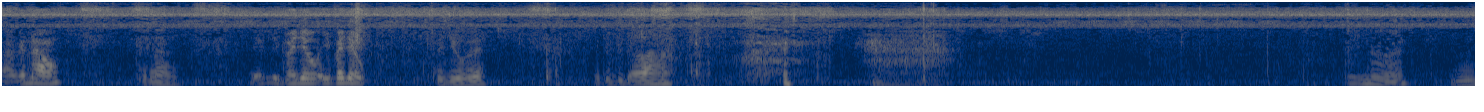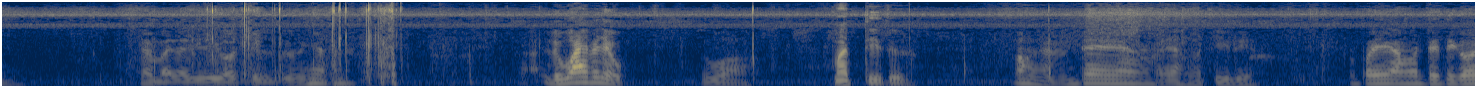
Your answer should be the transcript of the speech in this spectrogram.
À, cái nào? Cái nào? Ít đó. Đúng rồi. Ừ. Cái này là gì rồi tự cứ nha. Lưu ai bao nhiêu? Dua. Mati tuh. Oh, đây Ayah mati dia. Sampai yang ada tiga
